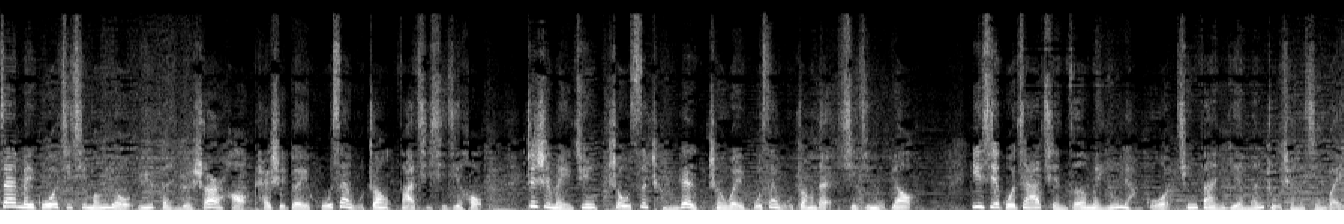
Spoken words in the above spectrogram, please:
在美国及其盟友于本月十二号开始对胡塞武装发起袭击后，这是美军首次承认成为胡塞武装的袭击目标。一些国家谴责美英两国侵犯也门主权的行为，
